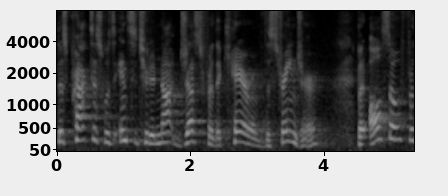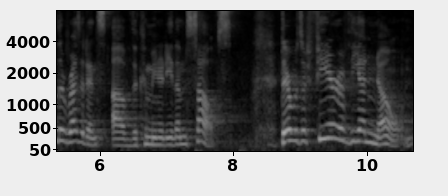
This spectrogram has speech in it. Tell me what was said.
this practice was instituted not just for the care of the stranger, but also for the residents of the community themselves. There was a fear of the unknown,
